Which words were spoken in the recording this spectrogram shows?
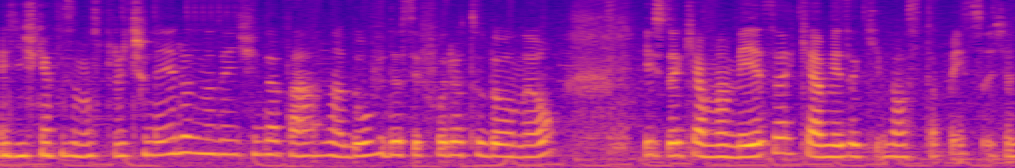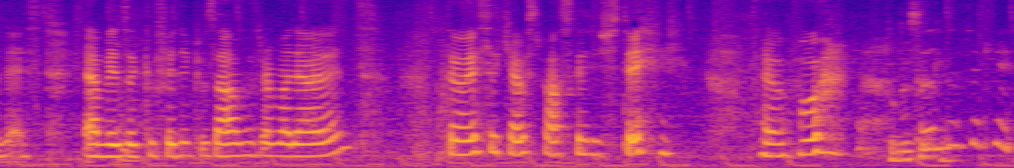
A gente quer fazer umas prateleiras, mas a gente ainda tá na dúvida se fura tudo ou não. Isso daqui é uma mesa, que é a mesa que... Nossa, tá bem suja, aliás. É a mesa que o Felipe usava pra trabalhar antes. Então esse aqui é o espaço que a gente tem pra pôr tudo isso aqui. Tudo isso aqui.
